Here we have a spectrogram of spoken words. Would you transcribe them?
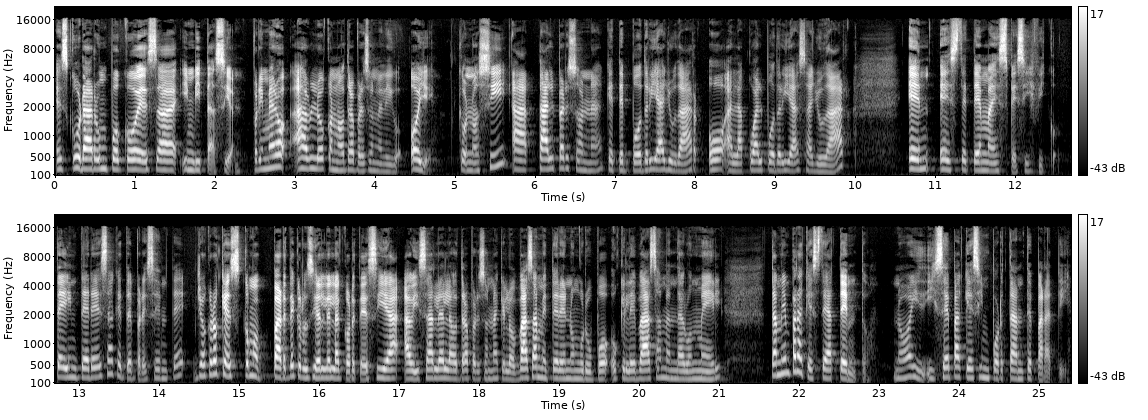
es curar un poco esa invitación. Primero hablo con otra persona y le digo, oye, conocí a tal persona que te podría ayudar o a la cual podrías ayudar en este tema específico. ¿Te interesa que te presente? Yo creo que es como parte crucial de la cortesía avisarle a la otra persona que lo vas a meter en un grupo o que le vas a mandar un mail, también para que esté atento, ¿no? Y, sepa que es importante para ti.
